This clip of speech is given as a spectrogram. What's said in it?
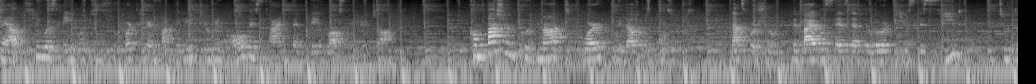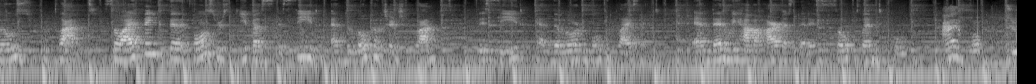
help, she was able to support her family during all this time that they lost their job. Compassion could not work without the sponsors. That's for sure. The Bible says that the Lord gives the seed to those who plant. So I think the sponsors give us the seed and the local church plants the seed and the Lord multiplies it. And then we have a harvest that is so plentiful. I hope to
